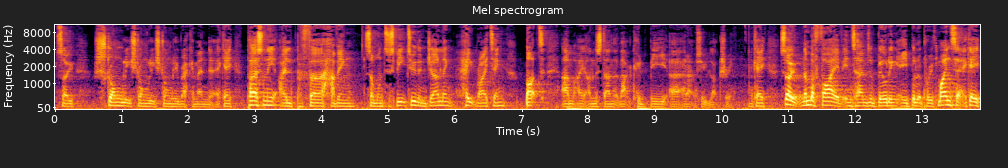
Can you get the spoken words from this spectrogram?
So strongly, strongly, strongly recommend it. Okay. Personally, I prefer having someone to speak to than journaling. Hate writing, but um, I understand that that could be uh, an absolute luxury. Okay. So number five, in terms of building a bulletproof mindset. Okay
